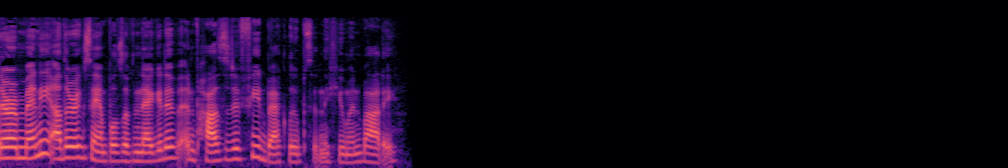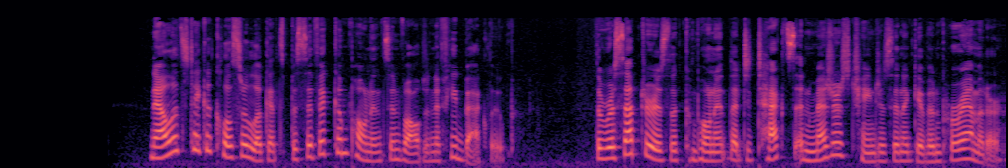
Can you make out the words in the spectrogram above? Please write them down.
There are many other examples of negative and positive feedback loops in the human body. Now let's take a closer look at specific components involved in a feedback loop. The receptor is the component that detects and measures changes in a given parameter.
